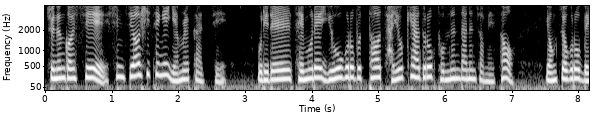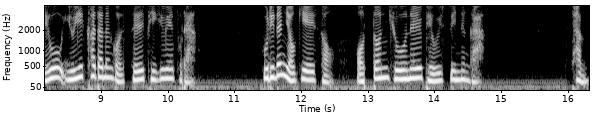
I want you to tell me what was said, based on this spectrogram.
주는 것이 심지어 희생의 예물까지 우리를 재물의 유혹으로부터 자유케 하도록 돕는다는 점에서 영적으로 매우 유익하다는 것을 비교해 보라. 우리는 여기에서 어떤 교훈을 배울 수 있는가? 3.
